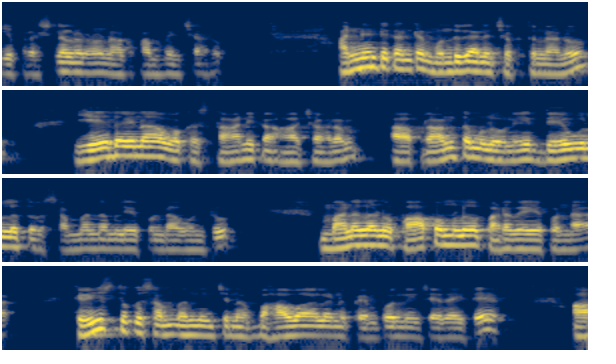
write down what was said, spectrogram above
ఈ ప్రశ్నలను నాకు పంపించారు. అన్నింటికంటే ముందుగానే చెప్తున్నాను ఏదైనా ఒక స్థానిక ఆచారం ఆ ప్రాంతంలోని దేవుళ్ళతో సంబంధం లేకుండా ఉంటూ మనలను పాపంలో పడవేయకుండా క్రీస్తుకు సంబంధించిన భావాలను పెంపొందించేదైతే ఆ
